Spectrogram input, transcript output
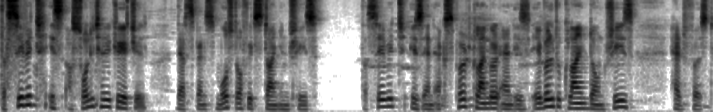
The civet is a solitary creature that spends most of its time in trees. The civet is an expert climber and is able to climb down trees head first.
